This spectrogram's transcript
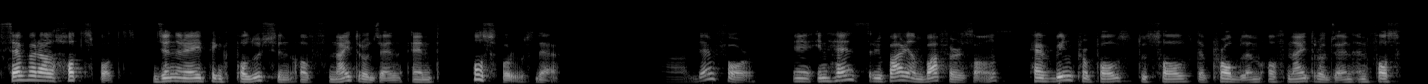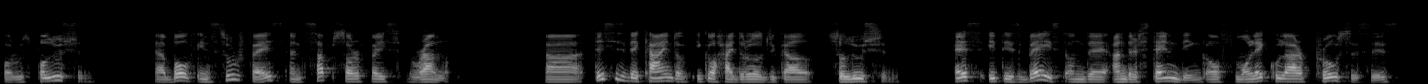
several hotspots generating pollution of nitrogen and phosphorus there. Uh, therefore, uh, enhanced riparian buffer zones have been proposed to solve the problem of nitrogen and phosphorus pollution, uh, both in surface and subsurface runoff. Uh, this is the kind of ecohydrological solution, as it is based on the understanding of molecular processes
